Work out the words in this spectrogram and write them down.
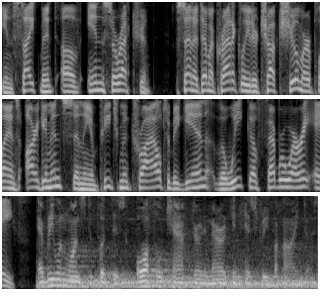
incitement of insurrection. Senate Democratic leader Chuck Schumer plans arguments in the impeachment trial to begin the week of February 8th. Everyone wants to put this awful chapter in American history behind us,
